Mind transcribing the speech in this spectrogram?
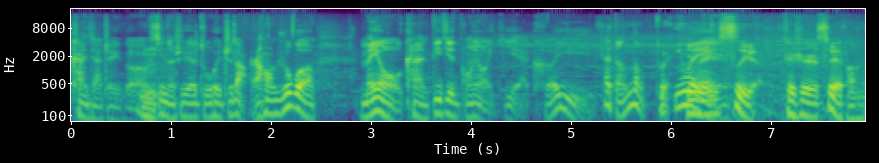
看一下这个新的视觉图，会知道。然后如果没有看第一季的朋友，也可以再等等。对，因为四月，这是四月放送。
